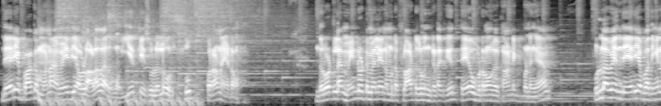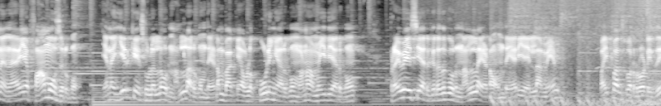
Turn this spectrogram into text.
இந்த ஏரியா பார்க்க மன அமைதி அவ்வளோ அழகாக இருக்கும். இயற்கை சூழலில் ஒரு சூப்பரான இடம். இந்த ரோட்டில் மெயின் ரோட்டு மேலே நம்மகிட்ட ஃப்ளாட்டுகளும் கிடக்கு. தேவைப்படுறவங்க காண்டாக்ட் பண்ணுங்கள் ஃபுல்லாகவே இந்த ஏரியா பார்த்தீங்கன்னா நிறைய ஃபார்ம் ஹவுஸ் இருக்கும். ஏன்னா இயற்கை சூழலில் ஒரு நல்லா இருக்கும். இந்த இடம் பார்க்க அவ்வளோ கூலிங்காக இருக்கும். மன அமைதியாக இருக்கும். ப்ரைவேசியாக இருக்கிறதுக்கு ஒரு நல்ல இடம். இந்த ஏரியா எல்லாமே. ஃபைவ் ஃபால்ஸ் போகிற ரோடு இது.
